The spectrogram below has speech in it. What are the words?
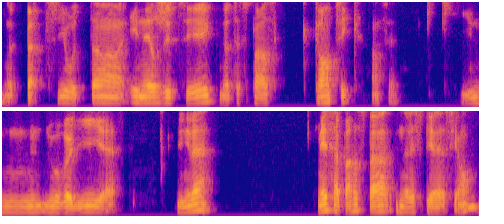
notre partie autant énergétique, notre espace quantique, en fait, qui nous, nous relie à l'univers. Mais ça passe par une respiration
